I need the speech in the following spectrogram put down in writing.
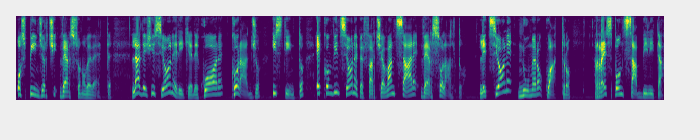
o spingerci verso nuove vette. La decisione richiede cuore, coraggio, istinto e convinzione per farci avanzare verso l'alto. Lezione numero 4. Responsabilità.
